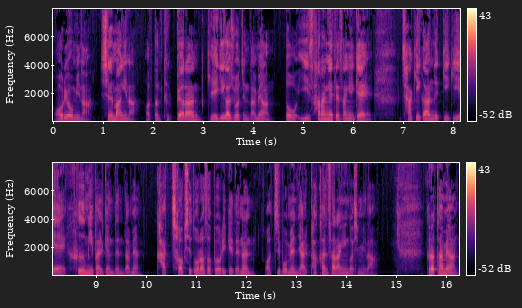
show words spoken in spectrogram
어려움이나 실망이나 어떤 특별한 계기가 주어진다면 또 이 사랑의 대상에게 자기가 느끼기에 흠이 발견된다면 가차없이 돌아서 버리게 되는 어찌 보면 얄팍한 사랑인 것입니다. 그렇다면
